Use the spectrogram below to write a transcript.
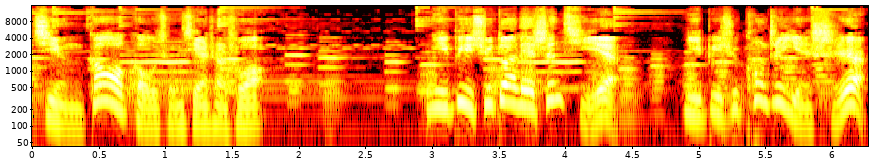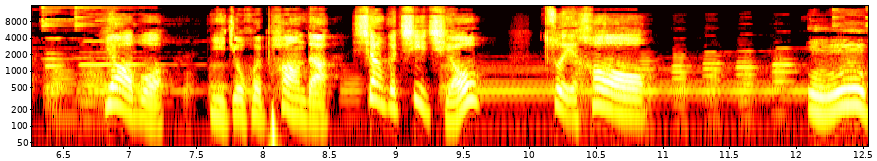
警告狗熊先生说：“你必须锻炼身体，你必须控制饮食，要不你就会胖的像个气球。最后，哦，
